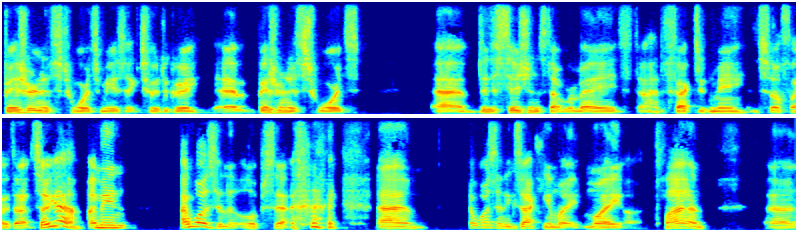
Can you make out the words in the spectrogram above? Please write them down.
bitterness towards music to a degree, uh, bitterness towards uh, the decisions that were made that had affected me and stuff like that. So yeah, I mean, I was a little upset. um, it wasn't exactly my my plan, uh,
